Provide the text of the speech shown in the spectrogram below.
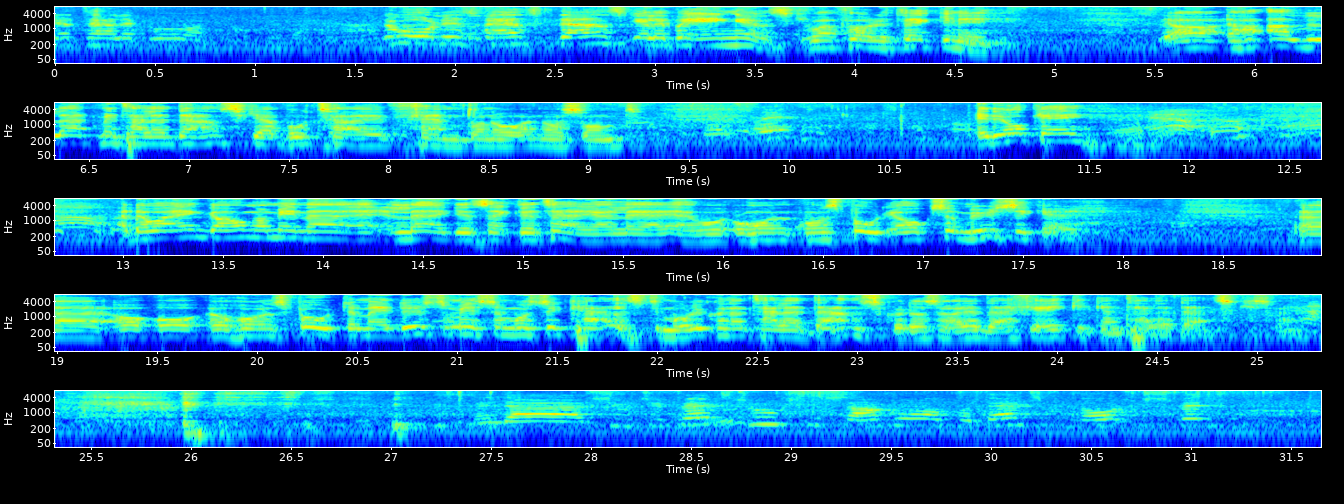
Jag talar på dålig svensk, dansk eller på engelsk. Vad företräcker ni? Jag, jag har aldrig lärt mig tala danska. Jag har bott här i 15 år och sånt. Är det okej? Okay? Det var en gång om mina eh, lägersekreterare, hon, hon sporde, jag är också musiker. Uh, och, och, och, hon spurte mig, du som är så musikalsk, du borde kunna tala dansk. Och då sa jag, det är därför jag inte kan tala dansk. Men det är 75 000 samboere på dansk, norsk, svensk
